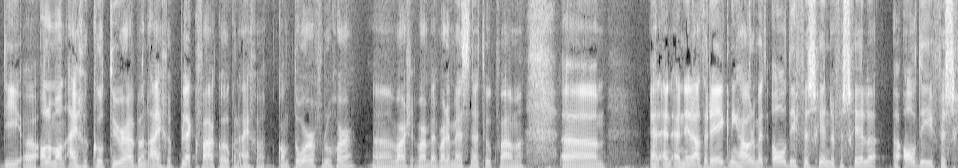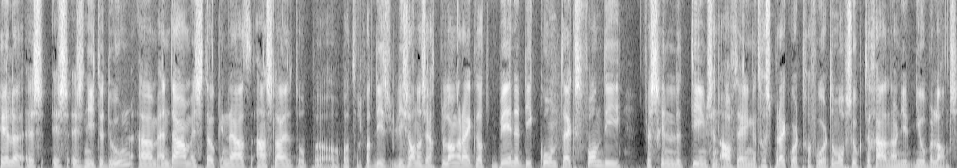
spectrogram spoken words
die allemaal een eigen cultuur hebben, een eigen plek vaak ook, een eigen kantoor vroeger, waar, waar, waar de mensen naartoe kwamen. Um, en, en, en, inderdaad rekening houden met al die verschillende verschillen. Uh, al die verschillen is, is, is niet te doen. Um, en daarom is het ook inderdaad aansluitend op uh, wat, wat Lisanne zegt, belangrijk dat binnen die context van die verschillende teams en afdelingen het gesprek wordt gevoerd om op zoek te gaan naar een nieuw balans.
